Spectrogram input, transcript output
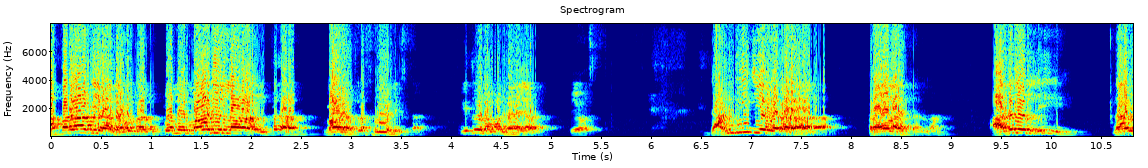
ಅಪರಾಧಿಯಾದವ ನಾನು ಕೊಲೆ ಮಾಡಿಲ್ಲ ಅಂತ ಲಾಯರ್ ಹತ್ರ ಸುಳ್ಳಿಸ್ತಾರೆ ಇದು ನಮ್ಮ ನ್ಯಾಯ ವ್ಯವಸ್ಥೆ. ಗಾಂಧೀಜಿಯವರ ಟ್ರಯಲ್ ಆಯ್ತಲ್ಲ, ಅದರಲ್ಲಿ ನಾನು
